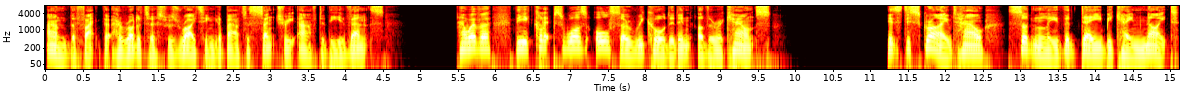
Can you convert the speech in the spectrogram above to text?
and the fact that Herodotus was writing about a century after the events. However, the eclipse was also recorded in other accounts. It's described how suddenly the day became night,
